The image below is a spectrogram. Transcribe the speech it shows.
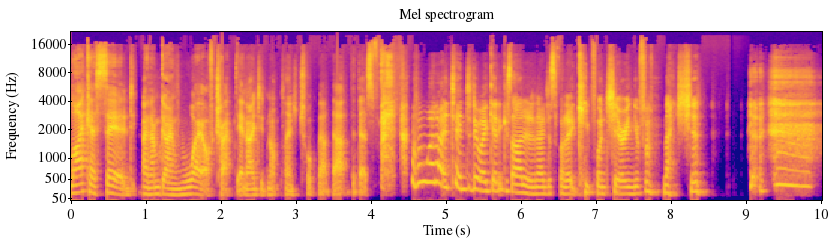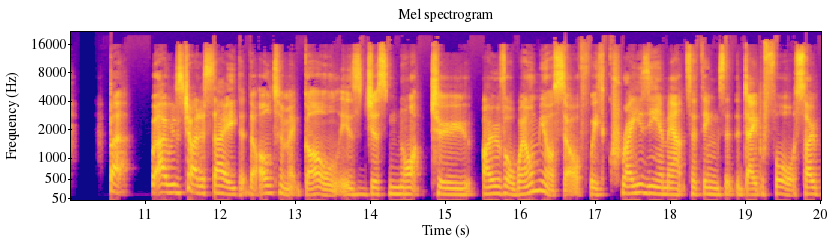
like I said, and I'm going way off track then, I did not plan to talk about that, but that's what I tend to do. I get excited and I just want to keep on sharing information. but I was trying to say that the ultimate goal is just not to overwhelm yourself with crazy amounts of things at the day before. So,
